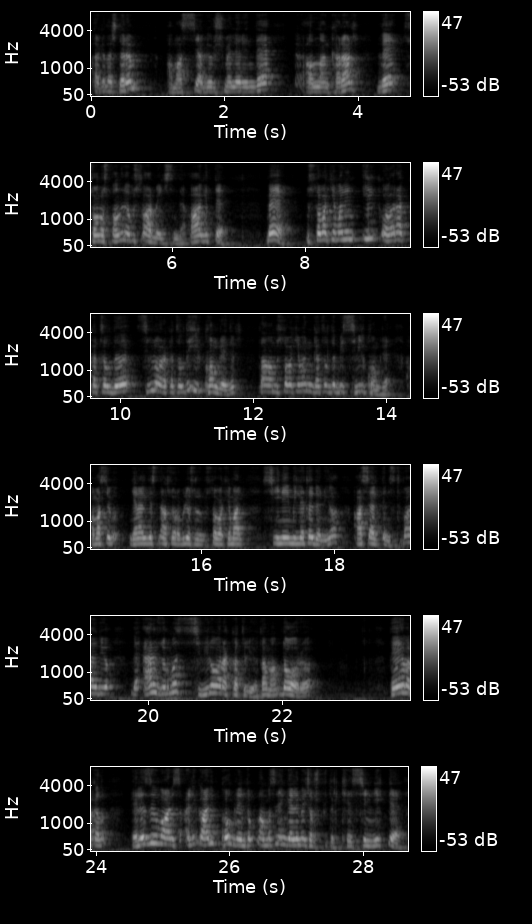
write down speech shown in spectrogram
Arkadaşlarım Amasya görüşmelerinde alınan karar ve son Osmanlı Mebuslar Meclisi'nde. A gitti. B. Mustafa Kemal'in ilk olarak katıldığı, sivil olarak katıldığı ilk kongredir. Tamam Mustafa Kemal'in katıldığı bir sivil kongre. Amasya genelgesinden sonra biliyorsunuz Mustafa Kemal Sine millete dönüyor. Askerlikten istifa ediyor. Ve Erzurum'a sivil olarak katılıyor. Tamam doğru. B'ye bakalım. Elazığ valisi Ali Galip kongrenin toplanmasını engellemeye çalışmıştır. Kesinlikle.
